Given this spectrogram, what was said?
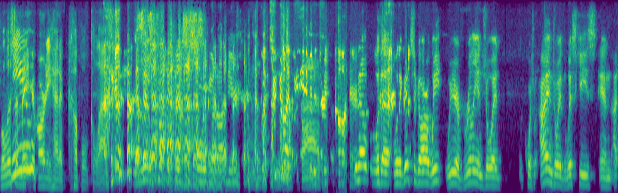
Melissa may have already had a couple glasses. Before we got on here. You know, with a with a good cigar, we we have really enjoyed. Of course, I enjoy the whiskeys and I,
